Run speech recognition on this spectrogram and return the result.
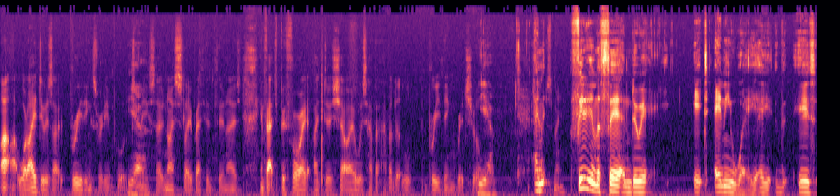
I, I, what I do is I, breathing's really important Yeah. to me. So nice slow breath in through the nose. In fact, before I, I do a show, I always have a, have a little breathing ritual. Yeah. And feeling the fear and doing it anyway eh, is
